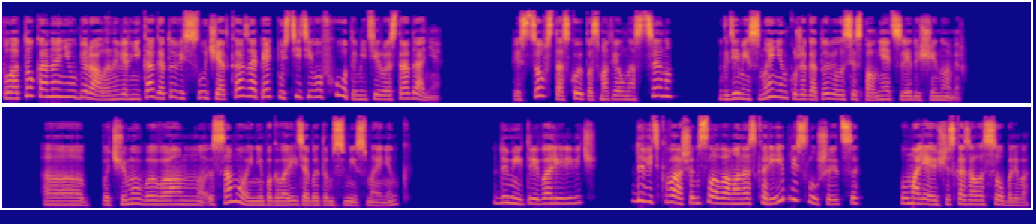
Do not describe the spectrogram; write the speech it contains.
Платок она не убирала, наверняка готовясь в случае отказа опять пустить его в ход, имитируя страдания. Песцов с тоской посмотрел на сцену, где мисс Мэннинг уже готовилась исполнять следующий номер. «А почему бы вам самой не поговорить об этом с мисс Мэннинг?» «Дмитрий Валерьевич, да ведь к вашим словам она скорее прислушается», — умоляюще сказала Соболева.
